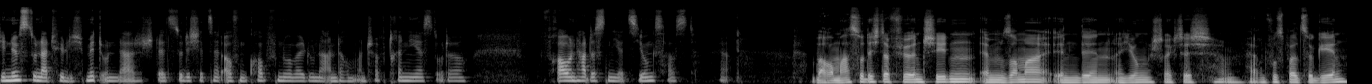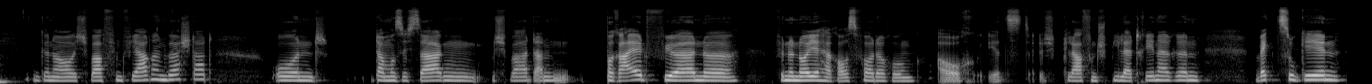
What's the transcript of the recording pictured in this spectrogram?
die nimmst du natürlich mit. Und da stellst du dich jetzt nicht auf den Kopf, nur weil du eine andere Mannschaft trainierst oder Frauen hattest und jetzt Jungs hast. Ja. Warum hast du dich dafür entschieden, im Sommer in den jungen ähm, Herrenfußball zu gehen? Genau, ich war fünf Jahre in Wörstadt und da muss ich sagen, ich war dann bereit für eine für eine neue Herausforderung. Auch jetzt klar von Spieler, Trainerin wegzugehen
